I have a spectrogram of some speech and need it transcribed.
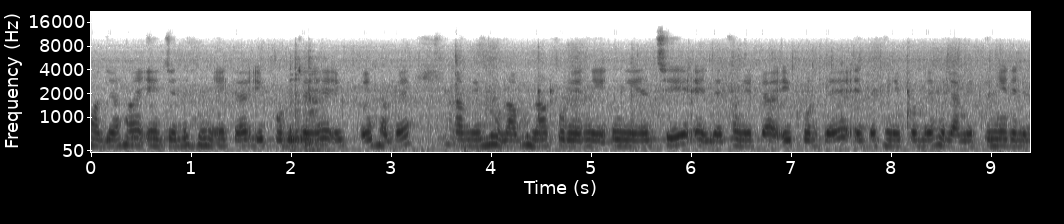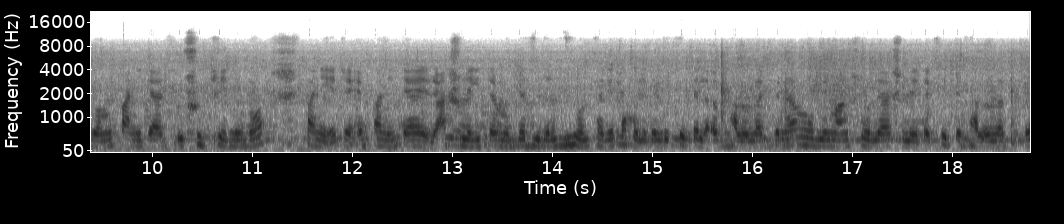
মজা হয় এই যে দেখুন এটা এই পর্যায়ে এইভাবে আমি ভুনা ভুনা করে নিয়েছি। এই দেখুন, এটা এই পর্যায়ে, এই দেখুন, এই পর্যায়ে হলে আমি একটু নেড়ে নেব, আমি পানিটা আর একটু শুকিয়ে নেব। পানি পানিটা আসলে এটার মধ্যে দুদল বিহল থাকে, তাহলে কিন্তু খেতে ভালো লাগবে না। মুরগির মাংস হলে আসলে এটা খেতে ভালো লাগতো।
